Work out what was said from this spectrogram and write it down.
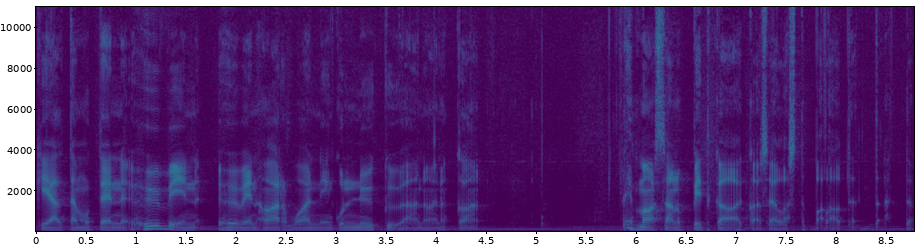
kieltä, mutta en hyvin, hyvin harvoin niin kuin nykyään ainakaan. En mä oon saanut pitkään aikaa sellaista palautetta, että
